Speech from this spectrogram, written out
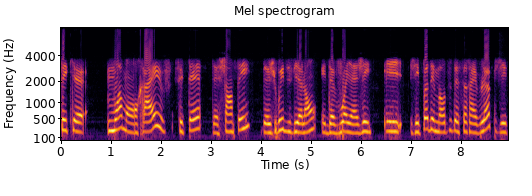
c'est que moi, mon rêve, c'était de chanter, de jouer du violon et de voyager. Et j'ai pas démordu de ce rêve-là, puis j'ai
